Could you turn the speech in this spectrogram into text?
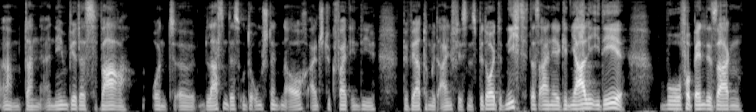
ähm, dann äh, nehmen wir das wahr und äh, lassen das unter Umständen auch ein Stück weit in die Bewertung mit einfließen. Das bedeutet nicht, dass eine geniale Idee, wo Verbände sagen,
